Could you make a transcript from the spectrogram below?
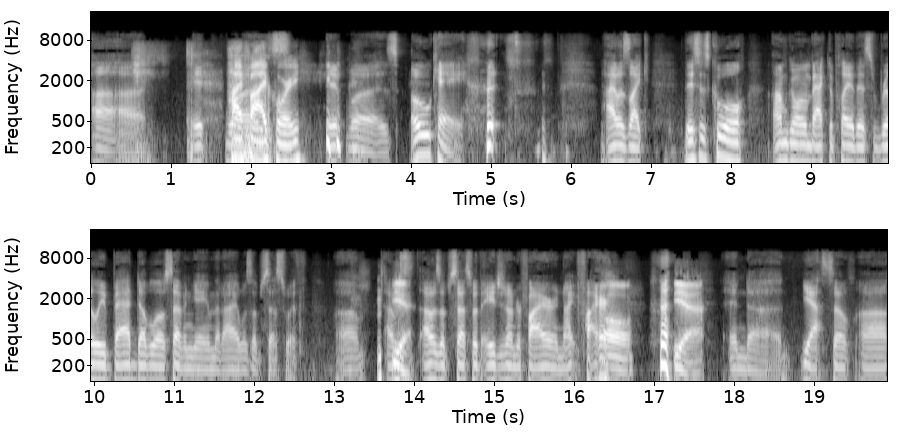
Uh, it High five, Corey. it was okay. I was like, this is cool. I'm going back to play this really bad 007 game that I was obsessed with. Um, I was, Yeah. I was obsessed with Agent Under Fire and Nightfire. Oh, yeah. And uh, yeah, so uh,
